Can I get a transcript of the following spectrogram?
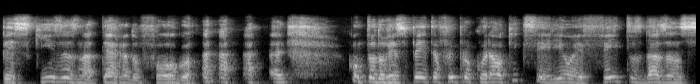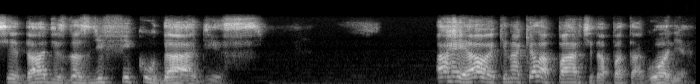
pesquisas na Terra do Fogo. Com todo respeito, eu fui procurar o que, que, seriam efeitos das ansiedades, das dificuldades. A real é que naquela parte da Patagônia,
